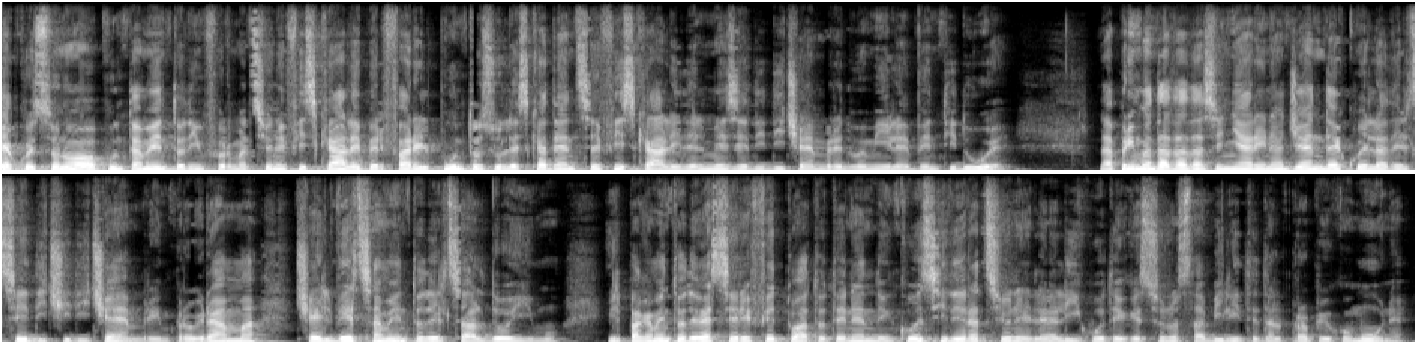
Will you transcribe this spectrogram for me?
a questo nuovo appuntamento di informazione fiscale per fare il punto sulle scadenze fiscali del mese di dicembre 2022. La prima data da segnare in agenda è quella del 16 dicembre. In programma c'è il versamento del saldo IMU. Il pagamento deve essere effettuato tenendo in considerazione le aliquote che sono stabilite dal proprio comune.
